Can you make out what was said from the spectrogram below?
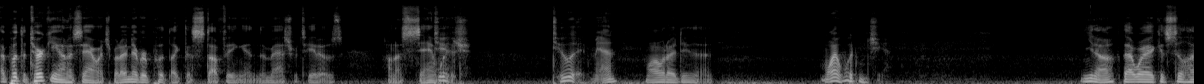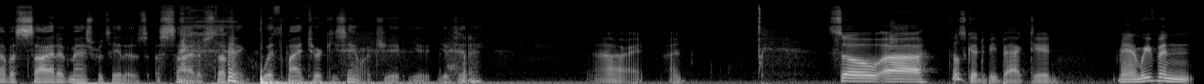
I put the turkey on a sandwich, but I never put like the stuffing and the mashed potatoes on a sandwich. Do it, man. Why would I do that? Why wouldn't you? You know, that way I could still have a side of mashed potatoes, a side of stuffing with my turkey sandwich. You you, you feel me? All right, fine. So, uh, feels good to be back, dude. Man, we've been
